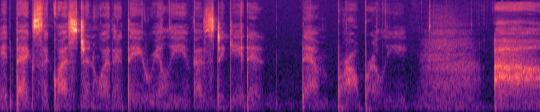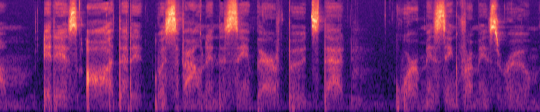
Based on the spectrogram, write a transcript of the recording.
it begs the question whether they really investigated them properly. Um, it is odd that it was found in the same pair of boots that were missing from his room.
